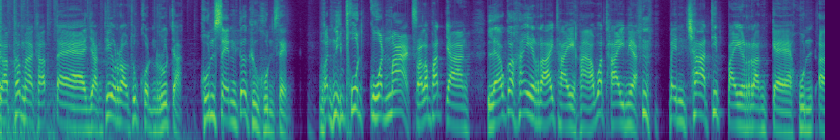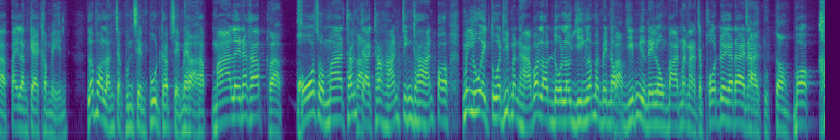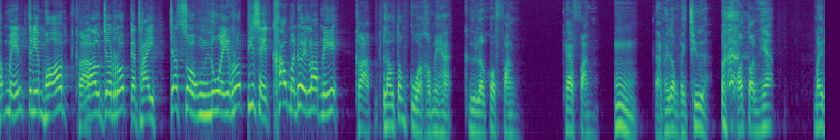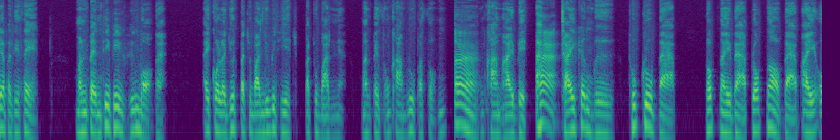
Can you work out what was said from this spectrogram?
กลับเข้ามาครับ แต่อย่างที่เราทุกคนรู้จักฮุนเซนก็คือฮุนเซน วันนี้พูดกวนมากสารพัดอย่าง แล้วก็ให้ร้ายไทยหาว่าไทยเนี่ย เป็นชาติที่ไปรังแกฮุนอ่าไปรังแกเขมรแล้วพอหลังจากฮุนเซนพูดครับเสแม่ครับครับมาเลยนะครับครับ โพสต์ออกมาทั้งครับจากทหารจริงทหารปลอมไม่รู้ไอ้ตัวที่มันหาว่าเราโดนเรายิงแล้วมันไปนอคนรับยิ้มอยู่ในโรงพยาบาลมันอาจจะโพสต์ด้วยก็ได้นะใช่ถูกต้องบอกเขมรเตรียมพร้อม ครับ เราจะรบกับไทยจะส่งหน่วยรบพิเศษเข้ามาด้วยรอบนี้ ครับ เราต้องกลัวเขาไหมฮะ คือเราก็ฟังแค่ฟัง อืม แต่ไม่ต้องไปเชื่อ เพราะตอนเนี้ยไม่ได้ปฏิเสธ มันเป็นที่พี่เพิ่งบอกไงไอ้กลยุทธ์ปัจจุบันยุทธวิธีปัจจุบันเนี่ยมันเป็นสงครามลูกผสมอ่า สงครามไฮบริดฮะ ใช้เครื่องมือ ทุกรูปแบบรบในแบบรบนอกแบบ I.O.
